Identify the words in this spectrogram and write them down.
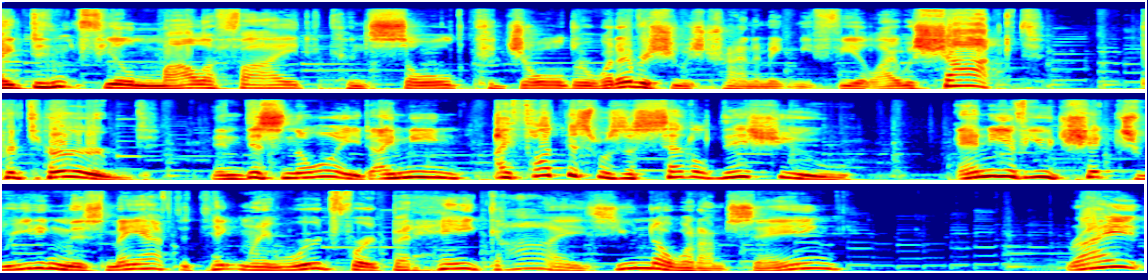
I didn't feel mollified, consoled, cajoled, or whatever she was trying to make me feel. I was shocked, perturbed, and disnoyed. I mean, I thought this was a settled issue. Any of you chicks reading this may have to take my word for it, but hey, guys, you know what I'm saying. Right?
